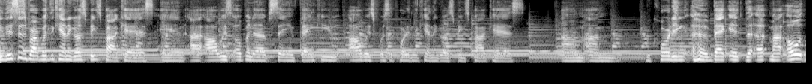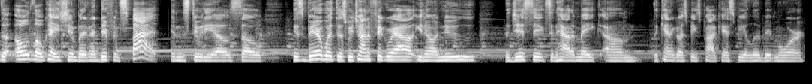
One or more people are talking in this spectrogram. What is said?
Everybody. This is Barbara with the Can Girl Speaks podcast, and I always open up saying thank you always for supporting the Can Girl Speaks podcast. Um, I'm recording uh, back at the uh, my old the old location, but in a different spot in the studio. So just bear with us. We're trying to figure out, you know, a new logistics and how to make um, the Can Girl Speaks podcast be a little bit more,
